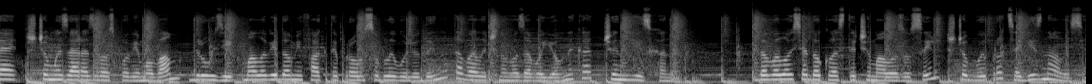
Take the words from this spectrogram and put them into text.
Те, що ми зараз розповімо вам, друзі, маловідомі факти про особливу людину та величного завойовника Чингісхана. Довелося докласти чимало зусиль, щоб ви про це дізналися.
